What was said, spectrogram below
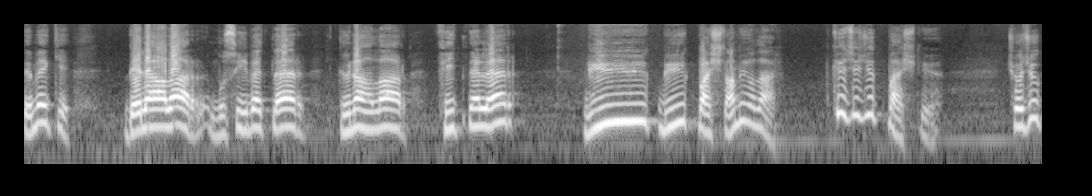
demek ki belalar, musibetler, günahlar, fitneler büyük büyük başlamıyorlar. Küçücük başlıyor. Çocuk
